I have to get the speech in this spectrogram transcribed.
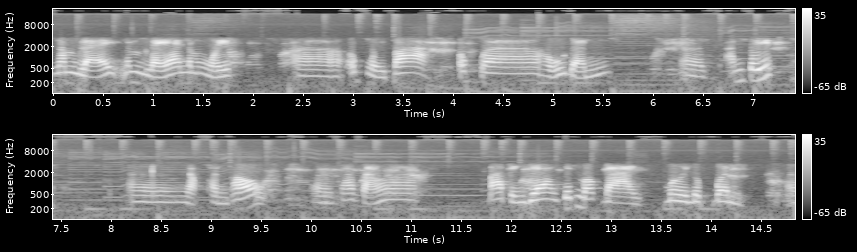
năm lệ năm lẹ năm nguyệt à, úc 13 úc à, hữu định à, ánh tuyết à, ngọc thành phố à, sao tặng à, ba tiền giang chín một đài 10 lục bình à,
